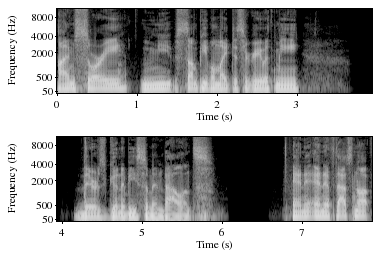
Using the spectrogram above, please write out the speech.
I'm sorry. Me, some people might disagree with me. There's going to be some imbalance. And and if that's not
